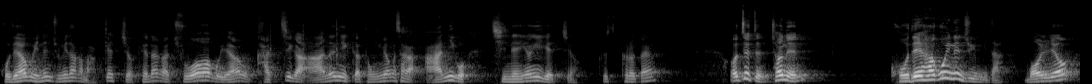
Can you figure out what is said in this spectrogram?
고대하고 있는 중이다가 맞겠죠. 게다가 주어하고 얘하고 같지가 않으니까 동명사가 아니고 진행형이겠죠. 그럴까요? 어쨌든 저는 고대하고 있는 중입니다. 뭘요?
